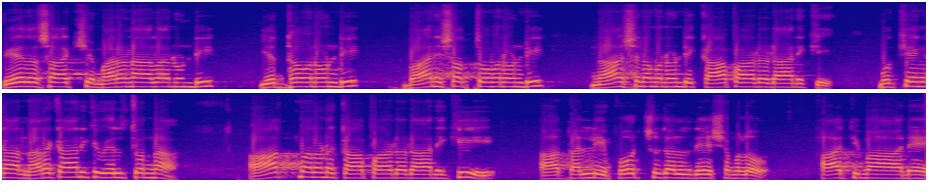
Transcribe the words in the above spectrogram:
వేదసాక్షి మరణాల నుండి యుద్ధం నుండి బానిసత్వం నుండి నాశనం నుండి కాపాడడానికి ముఖ్యంగా నరకానికి వెళ్తున్న ఆత్మలను కాపాడడానికి ఆ తల్లి పోర్చుగల్ దేశంలో ఫాతిమా అనే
